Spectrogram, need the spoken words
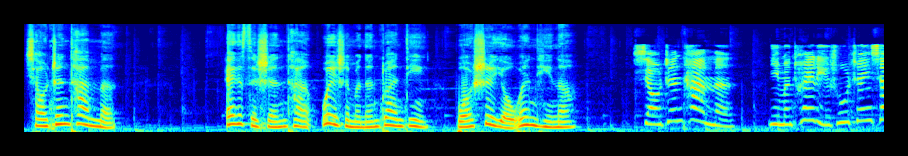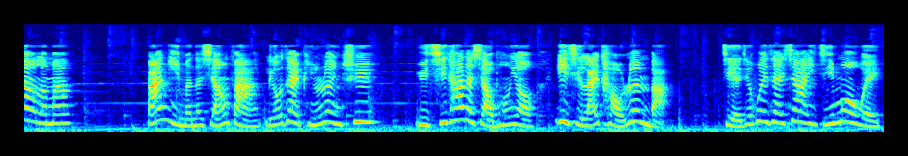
小侦探们，X 神探为什么能断定博士有问题呢？小侦探们，你们推理出真相了吗？把你们的想法留在评论区，与其他的小朋友一起来讨论吧。姐姐会在下一集末尾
